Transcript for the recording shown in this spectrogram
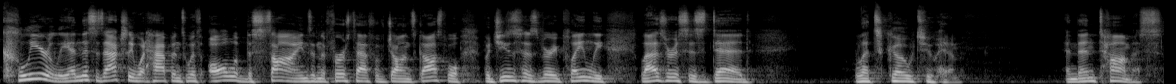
clearly, and this is actually what happens with all of the signs in the first half of John's gospel, but Jesus says very plainly Lazarus is dead. Let's go to him. And then Thomas,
